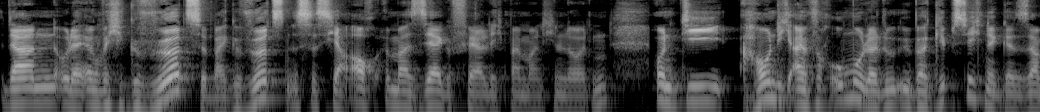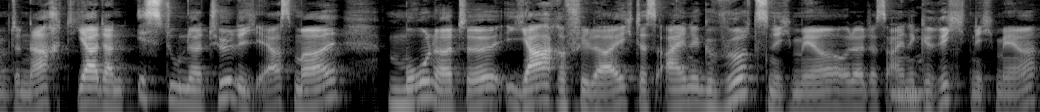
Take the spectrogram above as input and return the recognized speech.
dann oder irgendwelche Gewürze. Bei Gewürzen ist es ja auch immer sehr gefährlich bei manchen Leuten. Und die hauen dich einfach um oder du übergibst dich eine gesamte Nacht. Ja, dann isst du natürlich erstmal Monate, Jahre vielleicht das eine Gewürz nicht mehr oder das eine mhm. Gericht nicht mehr,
